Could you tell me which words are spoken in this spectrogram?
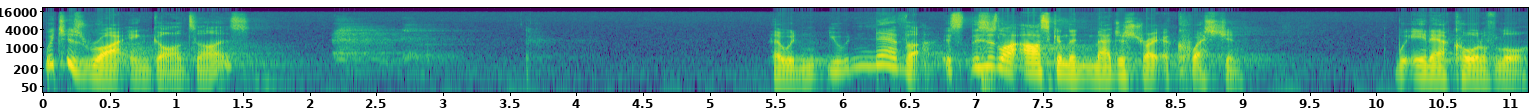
Which is right in God's eyes? They would, you would never. this is like asking the magistrate a question in our court of law.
